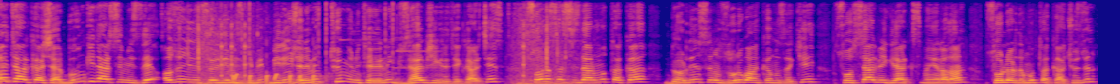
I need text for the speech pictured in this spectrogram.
Evet arkadaşlar bugünkü dersimizde az önce de söylediğimiz gibi birinci dönemin tüm ünitelerini güzel bir şekilde tekrar edeceğiz. Sonrasında sizler mutlaka dördüncü sınıf Zoru Bankamızdaki sosyal bilgiler kısmına yer alan soruları da mutlaka çözün.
